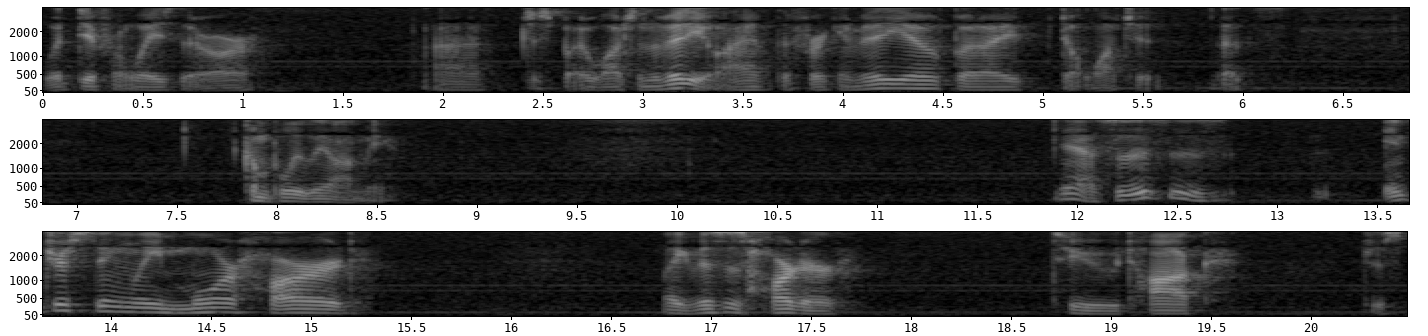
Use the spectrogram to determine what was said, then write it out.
what different ways there are uh, just by watching the video. I have the freaking video but I don't watch it. That's completely on me yeah so this is interestingly more hard. Like this is harder to talk just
